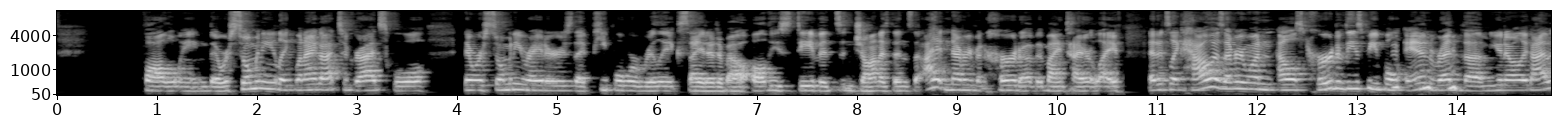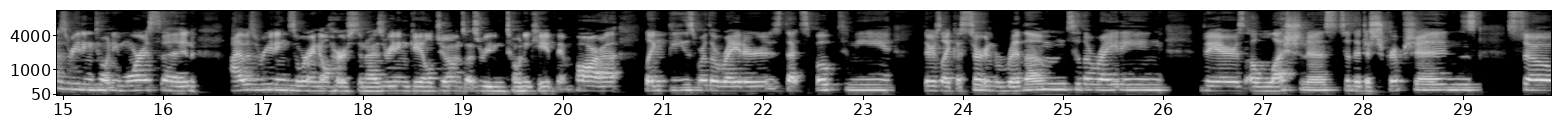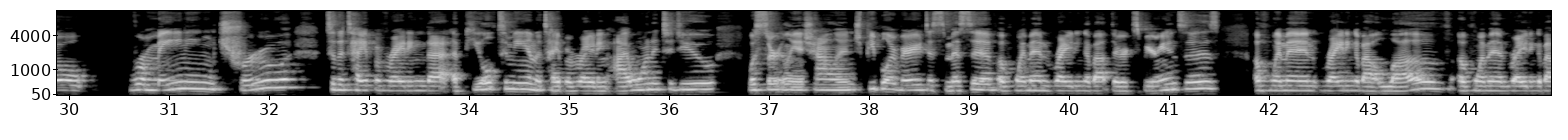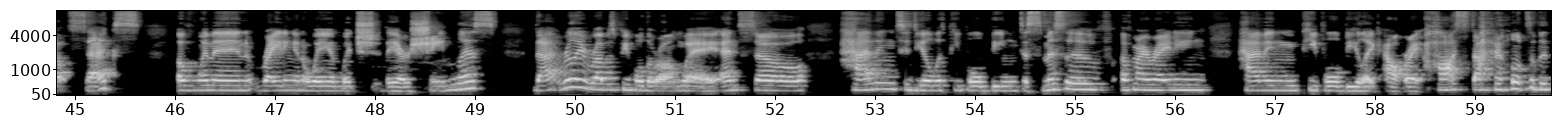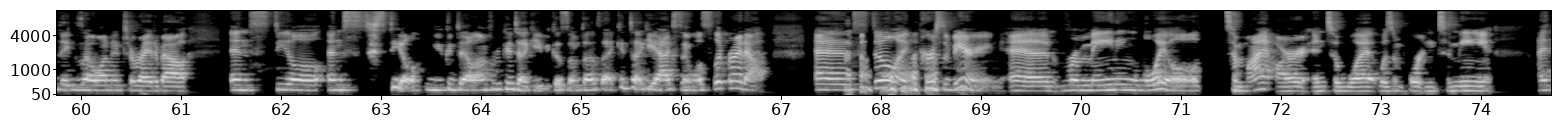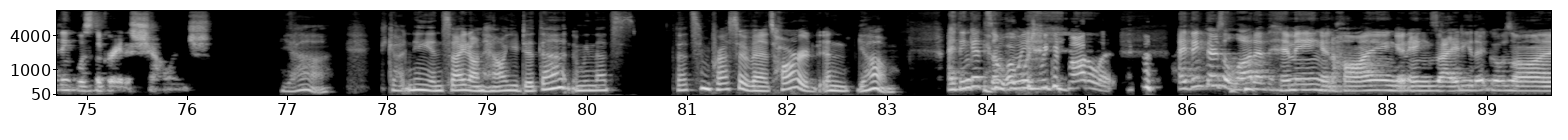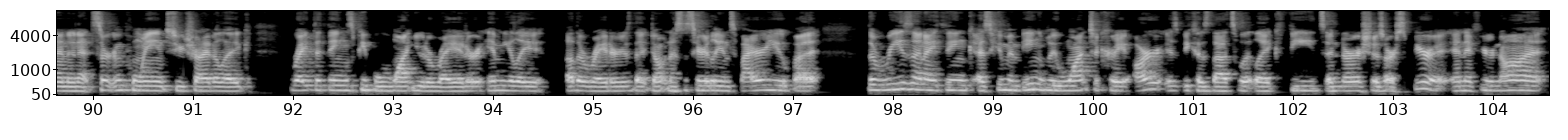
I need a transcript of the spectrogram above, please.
following. There were so many, like when I got to grad school, there were so many writers that people were really excited about, all these Davids and Jonathans that I had never even heard of in my entire life. And it's like, how has everyone else heard of these people and read them? You know, like I was reading Toni Morrison I was reading Zora Neale Hurston, I was reading Gayl Jones, I was reading Toni Cade Bambara. Like these were the writers that spoke to me. There's like a certain rhythm to the writing, there's a lushness to the descriptions. So remaining true to the type of writing that appealed to me and the type of writing I wanted to do was certainly a challenge. People are very dismissive of women writing about their experiences of women writing about love, of women writing about sex, of women writing in a way in which they are shameless, that really rubs people the wrong way. And so having to deal with people being dismissive of my writing, having people be like outright hostile to the things I wanted to write about, and steal and steal. You can tell I'm from Kentucky because sometimes that Kentucky accent will slip right out. And still like persevering and remaining loyal to my art and to what was important to me, I think was the greatest challenge. Yeah. You got any insight on how you did that? I mean, that's that's impressive and it's hard. And yeah. I think at some point we could bottle it. I think there's a lot of hemming and hawing and anxiety that goes on. And at certain points, you try to like write the things people want you to write or emulate other writers that don't necessarily inspire you. But the reason I think as human beings we want to create art is because that's what like feeds and nourishes our spirit. And if you're not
